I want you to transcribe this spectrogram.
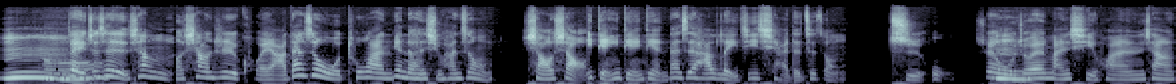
嗯，对，就是像向日葵啊。但是我突然变得很喜欢这种小小一点一点一点，但是它累积起来的这种植物，所以我就会蛮喜欢像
